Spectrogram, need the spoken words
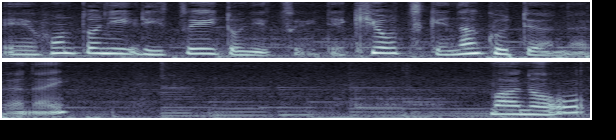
えー、本当にリツイートについて気をつけなくてはならない。まあ、あの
